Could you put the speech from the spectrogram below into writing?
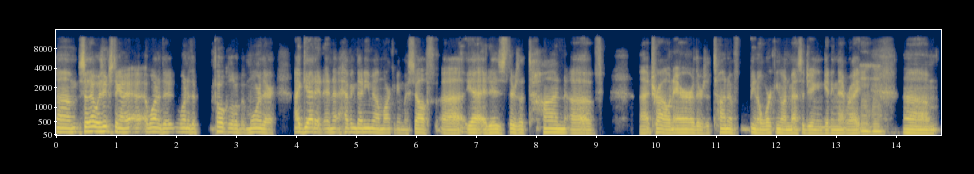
um, so that was interesting. I, I wanted to wanted to poke a little bit more there. I get it, and having done email marketing myself, uh, yeah, it is. There's a ton of uh, trial and error. There's a ton of you know working on messaging and getting that right. Mhm. Um,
